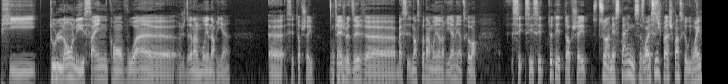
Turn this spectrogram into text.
Puis tout le long, les scènes qu'on voit, euh, je dirais dans le Moyen-Orient, euh, c'est top shape. OK. Tu sais, je veux dire, euh, ben, c'est- non, c'est pas dans le Moyen-Orient, mais en tout cas, bon, c'est, c'est, c'est- tout est top shape. C'est-tu en Espagne, ça Ouais, je pense, je pense que oui. Ouais.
